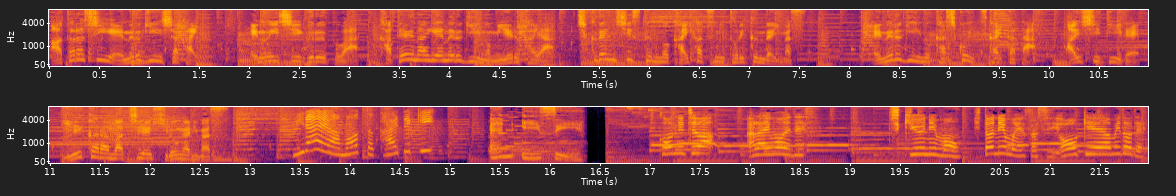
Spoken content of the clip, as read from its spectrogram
新しいエネルギー社会。NEC グループは家庭内エネルギーの見える化や蓄電システムの開発に取り組んでいます。エネルギーの賢い使い方 ICT で家から街へ広がります。未来はもっと快適。NEC こんにちは。新井萌です。地球にも人にも優しい OK 網戸で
